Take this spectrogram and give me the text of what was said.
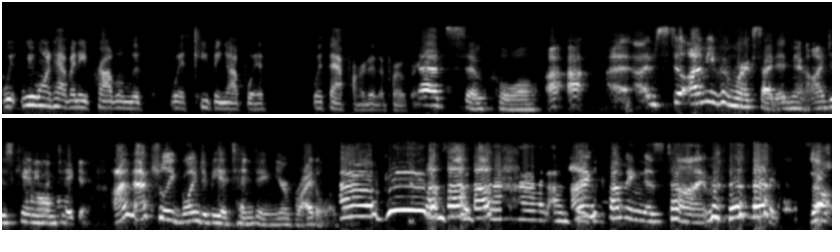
we we won't have any problem with with keeping up with with that part of the program. That's so cool. I, I, am still, I'm even more excited now. I just can't oh. even take it. I'm actually going to be attending your bridal event. Oh, good. I'm so glad. I'm, so I'm coming this time. so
